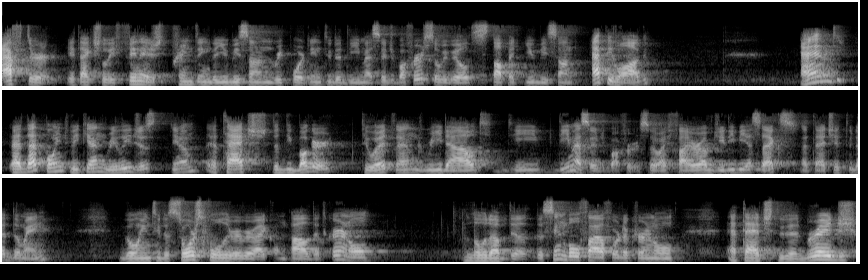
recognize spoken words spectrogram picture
after it actually finished printing the UBSAN report into the dmesg buffer. So we will stop at UBSAN epilogue. And at that point, we can really just you know attach the debugger to it and read out the dmesg buffer. So I fire up gdbsx, attach it to that domain, go into the source folder where I compiled that kernel, load up the, the symbol file for the kernel, attach to that bridge,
